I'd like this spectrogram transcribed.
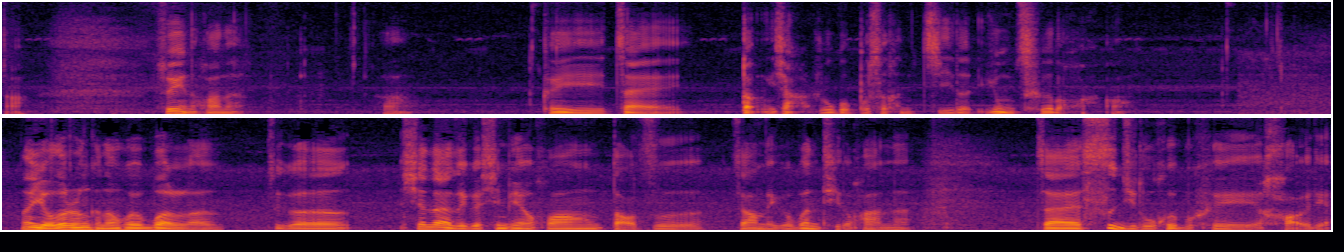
啊。所以的话呢，啊，可以再等一下。如果不是很急的用车的话啊。那有的人可能会问了，这个现在这个芯片荒导致这样的一个问题的话呢，在四季度会不会好一点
